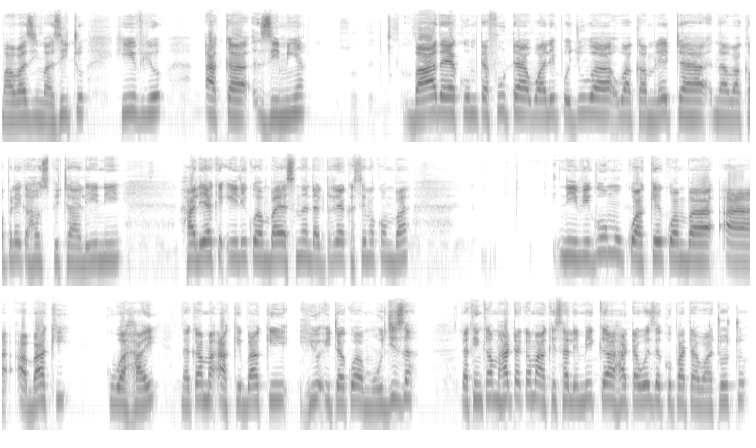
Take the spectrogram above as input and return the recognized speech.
mavazi mazito hivyo akazimia. Baada ya kumtafuta walipojua wakamleta na wakapeleka hospitalini. Hali yake ilikuwa mbaya sana. Daktari akasema kwamba ni vigumu kwake kwamba abaki kuwa hai na kama akibaki hiyo itakuwa muujiza. Lakini kama hata kama akisalimika hataweza kupata watoto.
